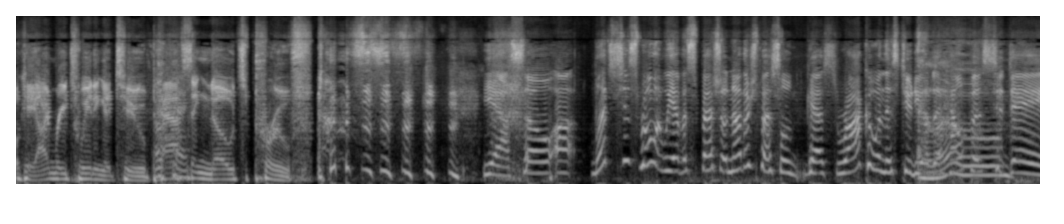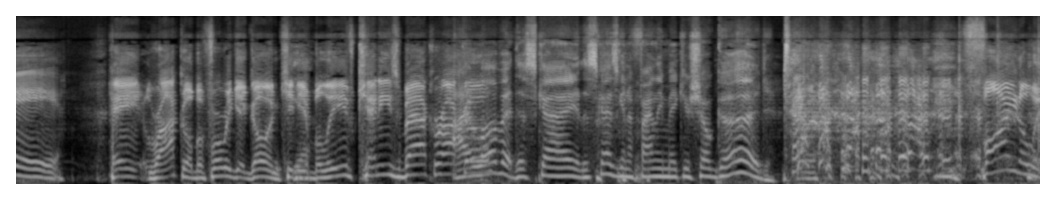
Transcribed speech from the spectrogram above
okay. I'm retweeting it too. Passing notes proof. Yeah, so uh, let's just roll it. We have a special, another special guest, Rocco, in the studio to help us today. Hey, Rocco. Before we get going, can you believe Kenny's back, Rocco? I love it. This guy, this guy's gonna finally make your show good. Finally,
